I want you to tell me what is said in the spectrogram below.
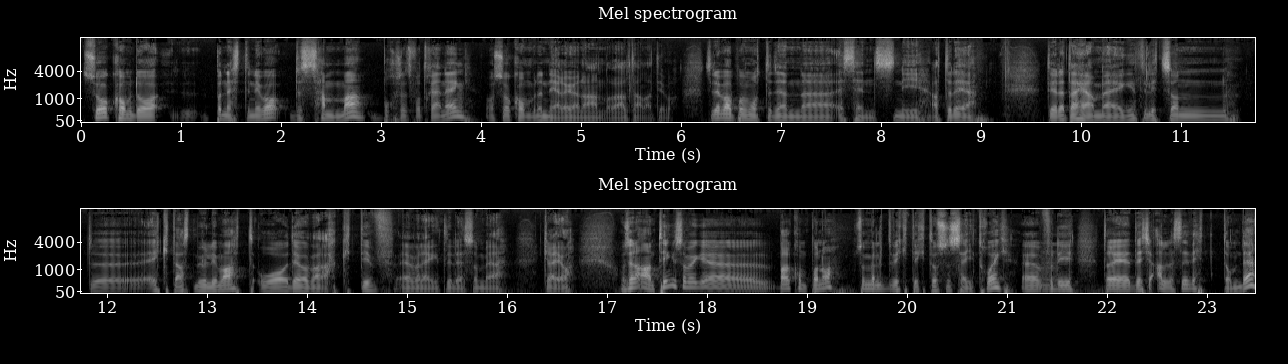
Så kom da på neste nivå det samme, bortsett fra trening, og så kommer det ned gjennom andre alternativer. Så det var på en måte den eh, essensen i at det er, det er dette her med egentlig litt sånn det, ektest mulig mat, og det å være aktiv er vel egentlig det som er greia. Og så en annen ting som jeg eh, bare kom på nå, som er litt viktig å si, tror jeg. Eh, Mm. Fordi der er, det er ikke alle som vet om det.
